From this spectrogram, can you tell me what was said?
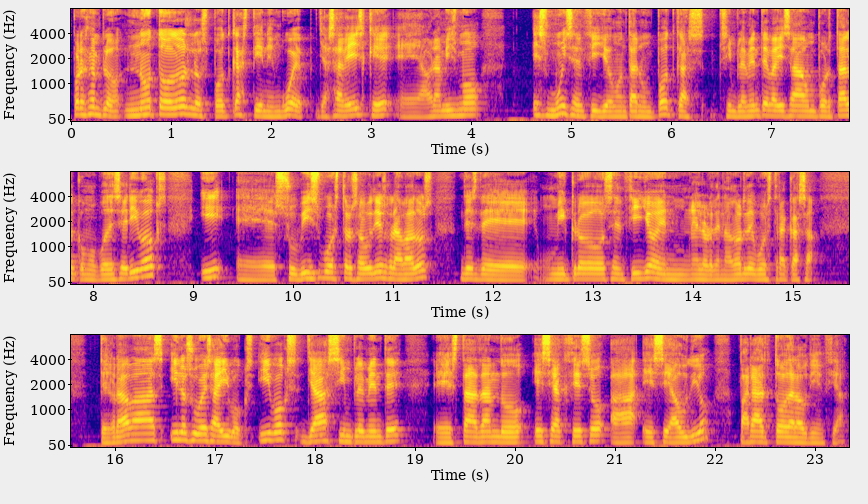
Por ejemplo, no todos los podcasts tienen web. Ya sabéis que eh, ahora mismo es muy sencillo montar un podcast. Simplemente vais a un portal como puede ser Evox y eh, subís vuestros audios grabados desde un micro sencillo en el ordenador de vuestra casa. Te grabas y lo subes a Evox. Evox ya simplemente eh, está dando ese acceso a ese audio para toda la audiencia.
